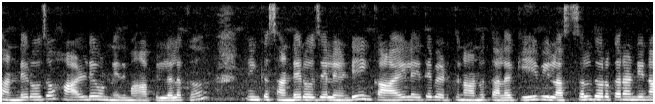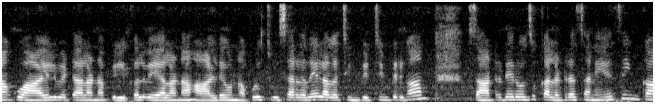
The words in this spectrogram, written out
సండే రోజు హాలిడే ఉండేది మా పిల్లలకు. ఇంకా సండే రోజే లేండి. ఇంకా ఆయిల్ అయితే పెడుతున్నాను తలకి. వీళ్ళు అస్సలు దొరకరండి నాకు ఆయిల్ పెట్టాలని వేయాలన్నా పిలికలు వేయాలన్నా హాలిడే ఉన్నప్పుడు చూసారు కదా ఇలాగ చింపిరి చింపిరిగా సాటర్డే రోజు కలర్ డ్రెస్ అనేసి ఇంకా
